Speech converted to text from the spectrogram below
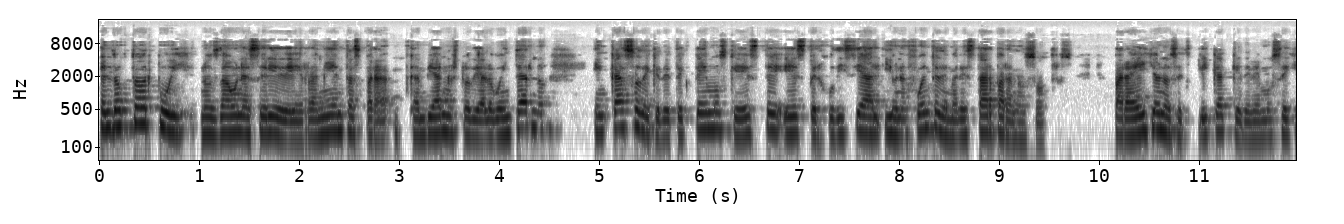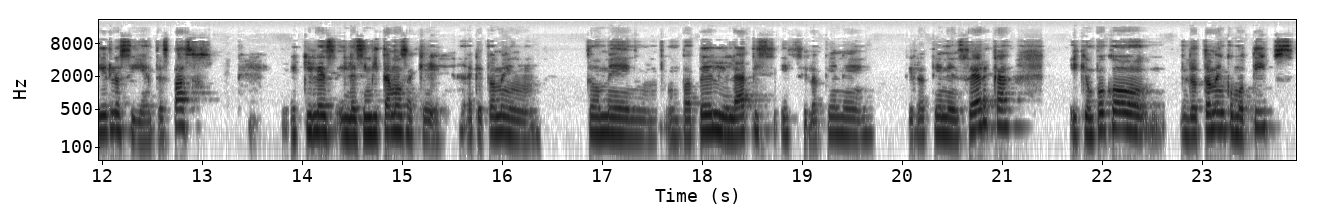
El doctor Puig nos da una serie de herramientas para cambiar nuestro diálogo interno en caso de que detectemos que este es perjudicial y una fuente de malestar para nosotros. Para ello nos explica que debemos seguir los siguientes pasos. Aquí les, les invitamos a que, a que tomen tomen un papel y lápiz y si lo tienen, si lo tienen cerca y que un poco lo tomen como tips,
